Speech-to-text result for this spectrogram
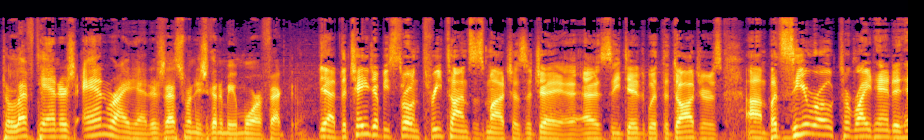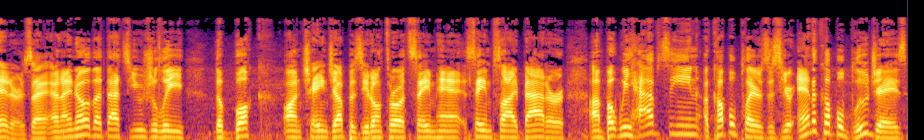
to left-handers and and right-handers, that's when he's going to be more effective. Yeah, the changeup he's thrown three times as much as a Jay as he did with the Dodgers, um, but zero to right-handed hitters. And I know that that's usually the book on changeup is you don't throw it same hand, same side batter. Um, but we have seen a couple players this year and a couple Blue Jays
